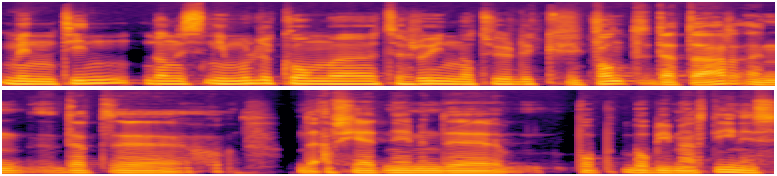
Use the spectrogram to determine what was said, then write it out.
min 10, dan is het niet moeilijk om eh, te groeien natuurlijk. Ik vond dat daar, en dat eh, de afscheidnemende Bob- Bobby Martinez,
